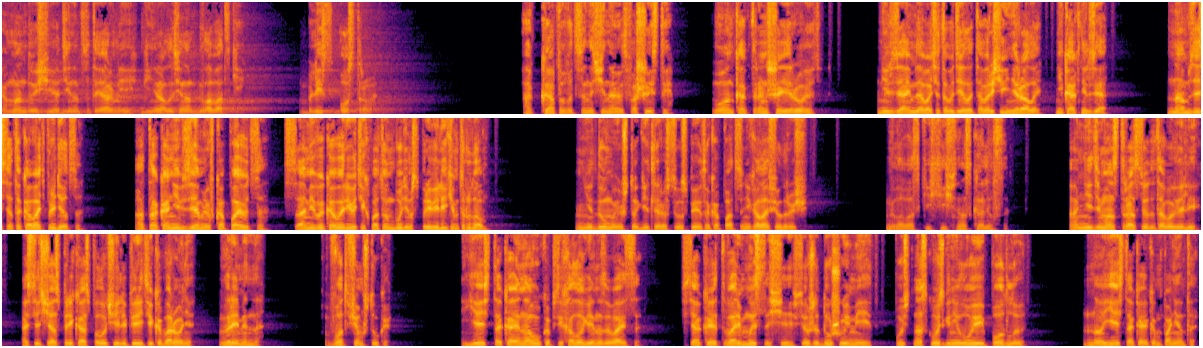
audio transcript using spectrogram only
Командующий 11-й армией генерал-лейтенант Головацкий. Близ острова. Окапываться начинают фашисты. Вон как траншеи роют. Нельзя им давать этого делать, товарищи генералы. Никак нельзя. Нам здесь атаковать придется. А так они в землю вкопаются. Сами выковыривать их потом будем с превеликим трудом. Не думаю, что гитлеровцы успеют окопаться, Николай Федорович. Головацкий хищно оскалился. Они демонстрацию до того вели, а сейчас приказ получили перейти к обороне. Временно. Вот в чем штука. Есть такая наука, психология называется. Всякая тварь мыслящая все же душу имеет, пусть насквозь гнилую и подлую, но есть такая компонента.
